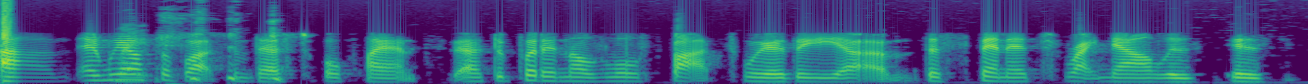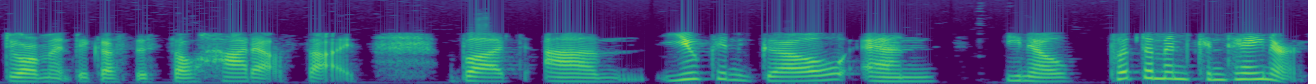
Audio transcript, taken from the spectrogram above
Um, and we right. also bought some vegetable plants uh, to put in those little spots where the um, the spinach right now is is dormant because it's so hot outside. But um, you can go and you know put them in containers.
